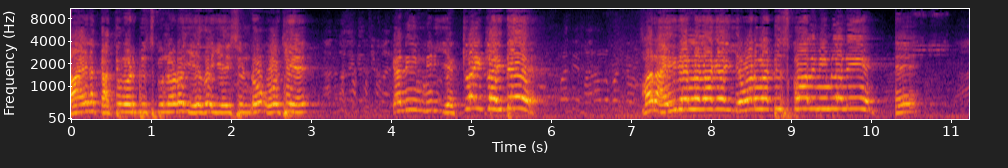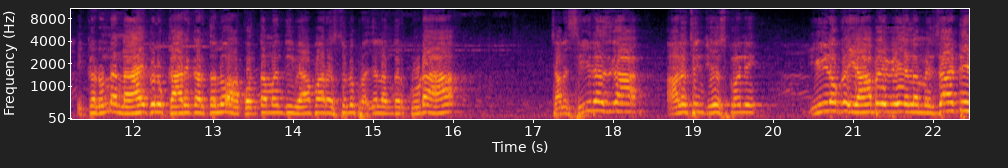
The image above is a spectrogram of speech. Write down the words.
ఆయన కత్తి ఒడిపించుకున్నాడో ఏదో చేసిండో ఓకే. కానీ మీరు ఎట్లా ఇట్లా అయితే మరి ఐదేళ్ళ దాకా ఎవడు పట్టించుకోవాలి మిమ్మల్ని? ఇక్కడున్న నాయకులు కార్యకర్తలు ఆ కొంతమంది వ్యాపారస్తులు ప్రజలందరూ కూడా చాలా సీరియస్గా ఆలోచన చేసుకొని ఈడొక యాభై వేల మెజార్టీ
